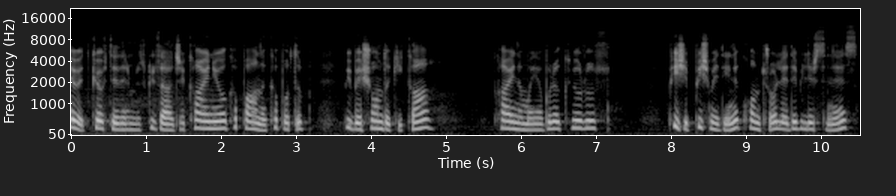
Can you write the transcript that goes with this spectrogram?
Evet köftelerimiz güzelce kaynıyor. Kapağını kapatıp bir 5-10 dakika kaynamaya bırakıyoruz. Pişip pişmediğini kontrol edebilirsiniz.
